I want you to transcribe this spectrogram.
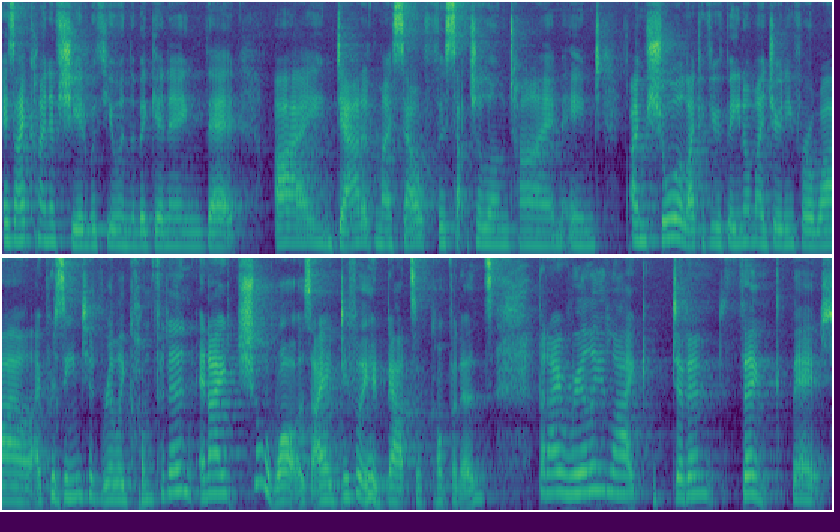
as I kind of shared with you in the beginning that I doubted myself for such a long time. And I'm sure, like, if you've been on my journey for a while, I presented really confident, and I sure was. I definitely had bouts of confidence, but I really, like, didn't think that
